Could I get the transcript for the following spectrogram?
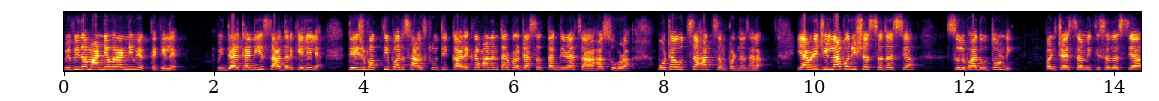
विविध मान्यवरांनी व्यक्त केले. विद्यार्थ्यांनी सादर केलेल्या देशभक्तीपर सांस्कृतिक कार्यक्रमानंतर प्रजासत्ताक दिनाचा हा सोहळा मोठ्या उत्साहात संपन्न झाला. यावेळी जिल्हा परिषद सदस्य सुलभा दुतोंडे पंचायत समिती सदस्या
